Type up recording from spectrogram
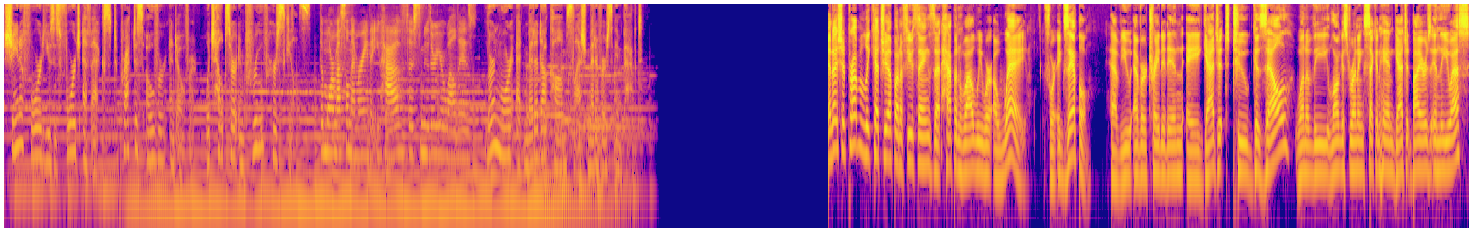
Shayna Ford uses Forge FX to practice over and over, which helps her improve her skills. The more muscle memory that you have, the smoother your weld is. Learn more at meta.com slash metaverse impact. And I should probably catch you up on a few things that happened while we were away. For example, have you ever traded in a gadget to Gazelle, one of the longest running secondhand gadget buyers in the US?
